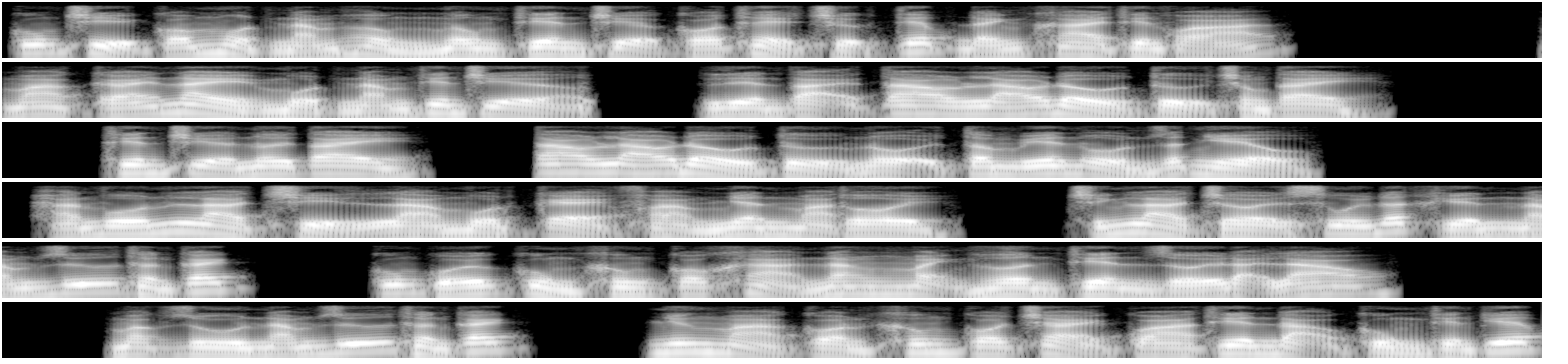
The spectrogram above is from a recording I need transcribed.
cũng chỉ có một nắm hồng mông thiên trịa có thể trực tiếp đánh khai thiên khóa. Mà cái này một nắm thiên trịa, liền tại tao lão đầu tử trong tay. Thiên trịa nơi tay, tao lão đầu tử nội tâm yên ổn rất nhiều. Hắn vốn là chỉ là một kẻ phàm nhân mà thôi, chính là trời xui đất khiến nắm giữ thần cách, cũng cuối cùng không có khả năng mạnh hơn thiên giới đại lão. Mặc dù nắm giữ thần cách, nhưng mà còn không có trải qua thiên đạo cùng thiên kiếp,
